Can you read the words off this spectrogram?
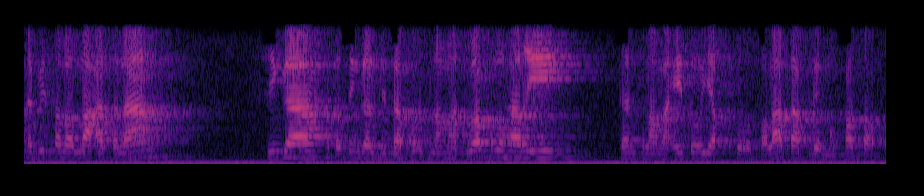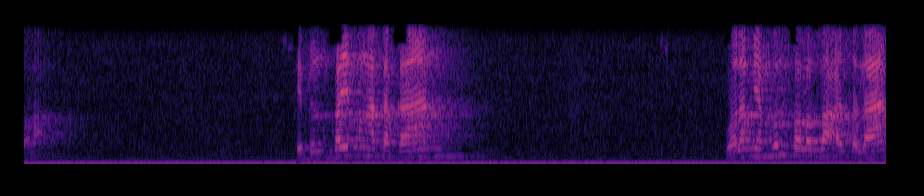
Nabi Sallallahu Alaihi Wasallam singgah atau tinggal di Tabuk selama 20 hari dan selama itu yaksur salat beliau mengkosor salat. Ibnu Qayyim mengatakan Walam yakul sallallahu alaihi wasallam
